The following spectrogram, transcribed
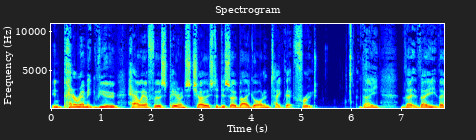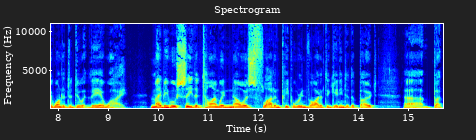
in panoramic view how our first parents chose to disobey God and take that fruit. They, they, they, they wanted to do it their way. Maybe we'll see the time when Noah's flood and people were invited to get into the boat, uh, but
